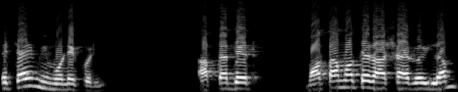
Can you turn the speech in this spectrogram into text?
এটাই আমি মনে করি। আপনাদের মতামতের আশায় রইলাম।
